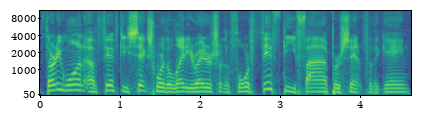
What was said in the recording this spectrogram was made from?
31 of 56 were the Lady Raiders from the floor, 55% for the game.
